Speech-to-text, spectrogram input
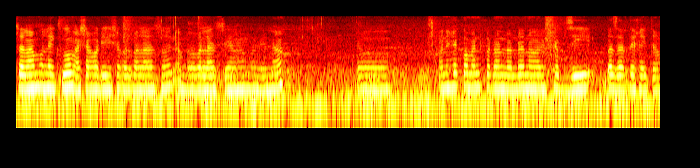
আসসালামু আলাইকুম। আশা করি সকল ভালো আছেন আমরা ভালো আছি, আলহামদুলিল্লাহ। তো অনেকে কমেন্ট করেন, লন্ডনের সবজি বাজার দেখাইতাম।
